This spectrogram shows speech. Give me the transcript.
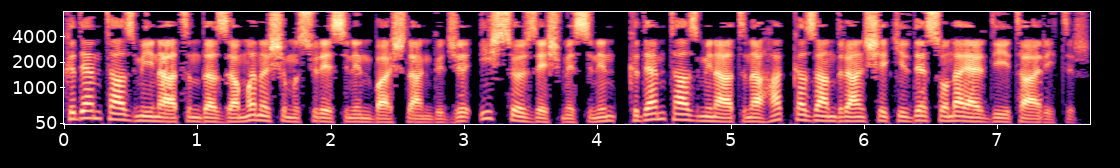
Kıdem tazminatında zaman aşımı süresinin başlangıcı, iş sözleşmesinin, kıdem tazminatına hak kazandıran şekilde sona erdiği tarihtir.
